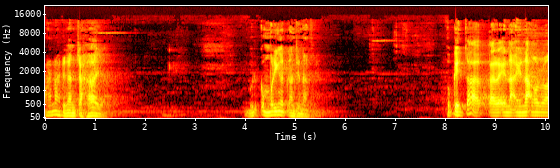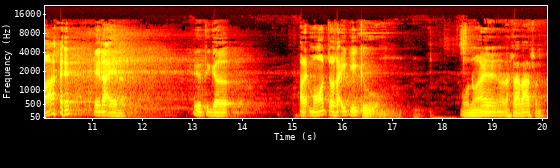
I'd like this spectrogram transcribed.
panah dengan cahaya. Kemeringat kanjeng. Oke, tak kalau enak-enak ngono enak-enak. Ya tinggal arek maca saiki iku. Ngono ae rasa-rasa.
